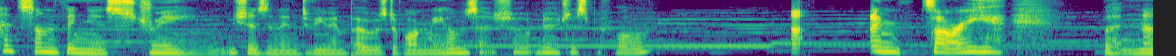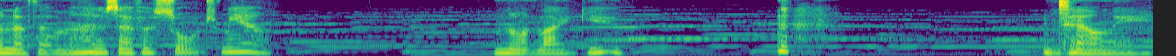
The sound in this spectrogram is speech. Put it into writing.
had something as strange as an interview imposed upon me on such short notice before. I'm sorry. But none of them has ever sought me out. Not like you. Tell me,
